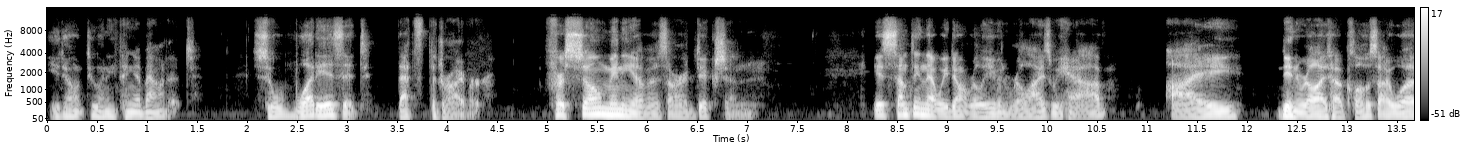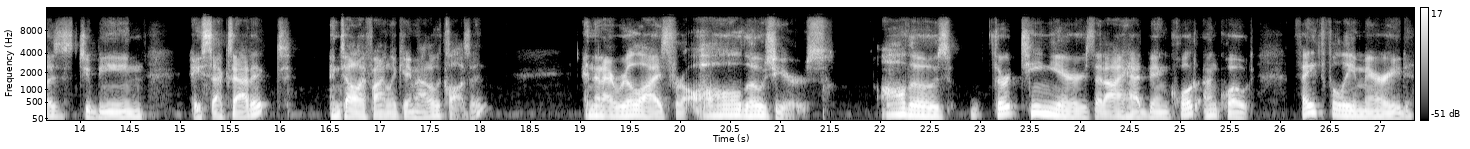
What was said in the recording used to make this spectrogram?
you don't do anything about it. So, what is it that's the driver? For so many of us, our addiction is something that we don't really even realize we have. I didn't realize how close I was to being a sex addict until I finally came out of the closet. And then I realized for all those years, all those 13 years that I had been quote unquote faithfully married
